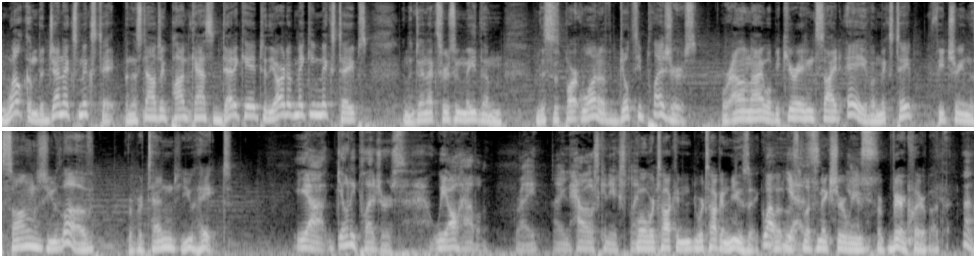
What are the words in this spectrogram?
Welcome to Gen X Mixtape, a nostalgic podcast dedicated to the art of making mixtapes and the Gen Xers who made them. This is part one of Guilty Pleasures, where Alan and I will be curating side A of a mixtape featuring the songs you love but pretend you hate. Yeah, guilty pleasures. We all have them, right? I mean, how else can you explain? Well, we're talking we're talking music. Well, let's, yes, let's make sure yes. we are very clear about that. Well,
